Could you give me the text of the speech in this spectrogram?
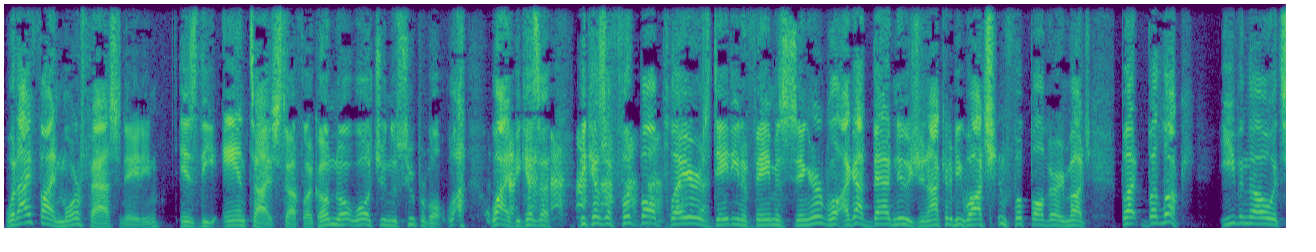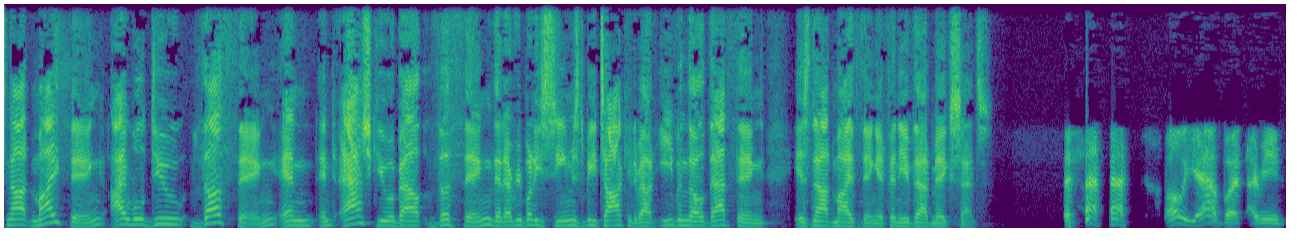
what I find more fascinating is the anti stuff. Like, I'm not watching the Super Bowl. Why? Because a because a football player is dating a famous singer. Well, I got bad news. You're not going to be watching football very much. But but look, even though it's not my thing, I will do the thing and and ask you about the thing that everybody seems to be talking about, even though that thing is not my thing. If any of that makes sense. oh yeah, but I mean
